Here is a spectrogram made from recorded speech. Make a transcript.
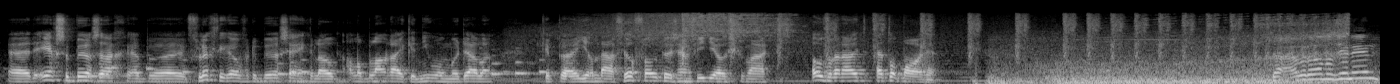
Uh, de eerste beursdag hebben we vluchtig over de beurs heen gelopen. Alle belangrijke nieuwe modellen. Ik heb hier en daar veel foto's en video's gemaakt. Over en uit en tot morgen. Zo, hebben we er allemaal zin in?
